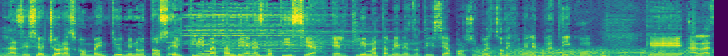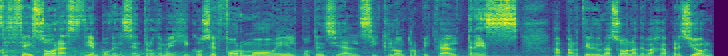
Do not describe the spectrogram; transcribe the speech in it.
Las 18 horas con 21 minutos. El clima también es noticia. El clima también es noticia, por supuesto. Déjeme le platico que a las 16 horas, tiempo del centro de México, se formó el potencial ciclón tropical 3 a partir de una zona de baja presión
